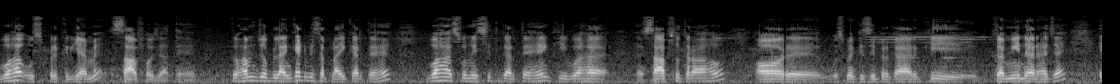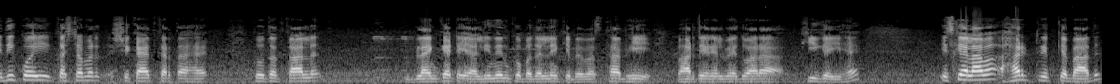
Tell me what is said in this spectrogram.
वह उस प्रक्रिया में साफ़ हो जाते हैं। तो हम जो ब्लैंकेट भी सप्लाई करते हैं, वह सुनिश्चित करते हैं कि वह साफ़ सुथरा हो और उसमें किसी प्रकार की कमी न रह जाए। यदि कोई कस्टमर शिकायत करता है तो तत्काल ब्लैंकेट या लिनन को बदलने की व्यवस्था भी भारतीय रेलवे द्वारा की गई है। इसके अलावा हर ट्रिप के बाद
